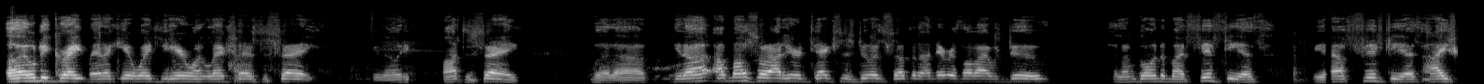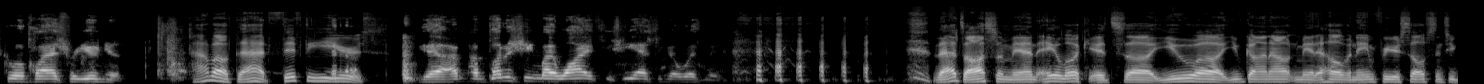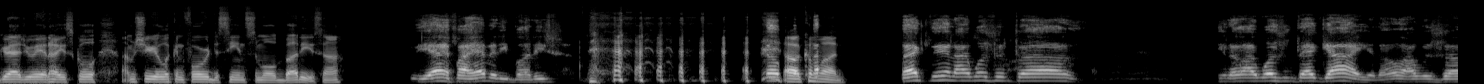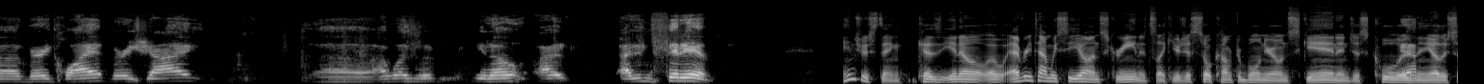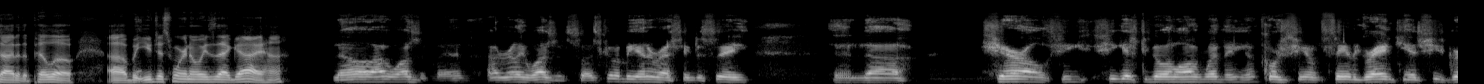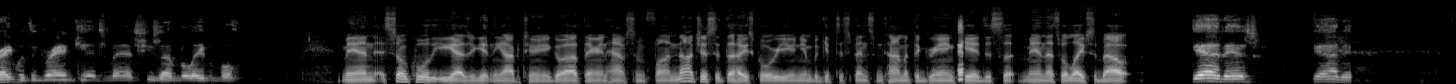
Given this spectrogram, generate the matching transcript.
Oh, it'll be great, man. I can't wait to hear what Lex has to say. You know, he a lot to say. But uh, you know, I, I'm also out here in Texas doing something I never thought I would do, and I'm going to my 50th, yeah, 50th high school class reunion. How about that? 50 years. Yeah, I'm, I'm punishing my wife. She has to go with me. That's awesome, man. Hey, look, it's uh you uh you've gone out and made a hell of a name for yourself since you graduated high school. I'm sure you're looking forward to seeing some old buddies, huh? Yeah, if I have any buddies. oh, come on. Back then I wasn't uh you know, I wasn't that guy, you know. I was uh very quiet, very shy. Uh I wasn't, you know, I I didn't fit in. Interesting, because you know every time we see you on screen, it's like you're just so comfortable in your own skin and just cooler Yeah. than the other side of the pillow. Uh, but you just weren't always that guy, huh? No, I wasn't, man. I really wasn't. So it's going to be interesting to see. And uh, Cheryl, she she gets to go along with me. Of course, you know, seeing the grandkids, she's great with the grandkids, man. She's unbelievable. Man, it's so cool that you guys are getting the opportunity to go out there and have some fun, not just at the high school reunion, but get to spend some time with the grandkids. It's uh, man, that's what life's about. Yeah, it is. Yeah, it is.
